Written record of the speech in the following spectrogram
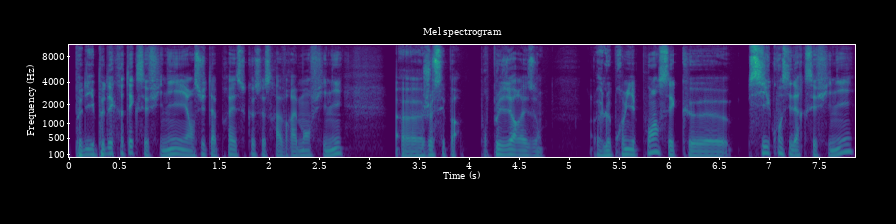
il, peut, il peut décréter que c'est fini. Et ensuite, après, est-ce que ce sera vraiment fini? Euh, Je ne sais pas, pour plusieurs raisons. Euh, le premier point, c'est que s'il considère que c'est fini,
